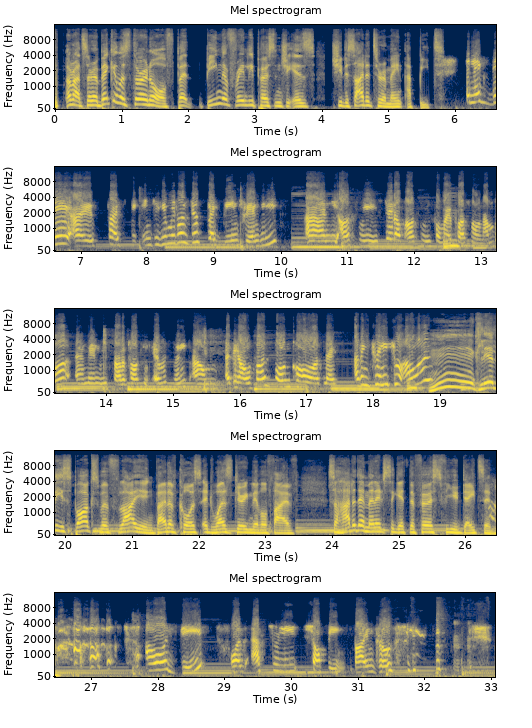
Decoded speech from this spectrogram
All right, so Rebecca was thrown off, but being the friendly person she is, she decided to remain upbeat. The next day, I tried speaking to him. It was just like being friendly. And he asked me, straight up asked me for my personal number. And then we started talking ever since. Um, I think our first phone call was like, I think 22 hours. Hmm, clearly sparks were flying, but of course it was during level five. So how did they manage to get the first few dates in? Our date was actually shopping, buying groceries.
